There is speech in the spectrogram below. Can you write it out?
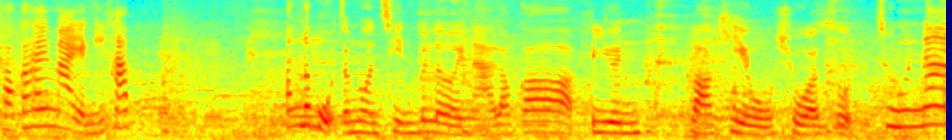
เขาก็ให้มาอย่างนี้ครับ ต้องระบุจำนวนชิ้นไปเลยนะ แล้วก็ไปยืนรอคิวชัวร์สุดทูน่า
